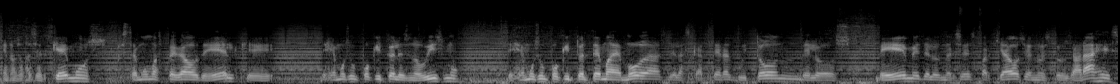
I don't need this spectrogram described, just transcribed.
que nos acerquemos, que estemos más pegados de él, que dejemos un poquito el esnovismo, dejemos un poquito el tema de modas, de las carteras Vuitton, de los BM, de los Mercedes parqueados en nuestros garajes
